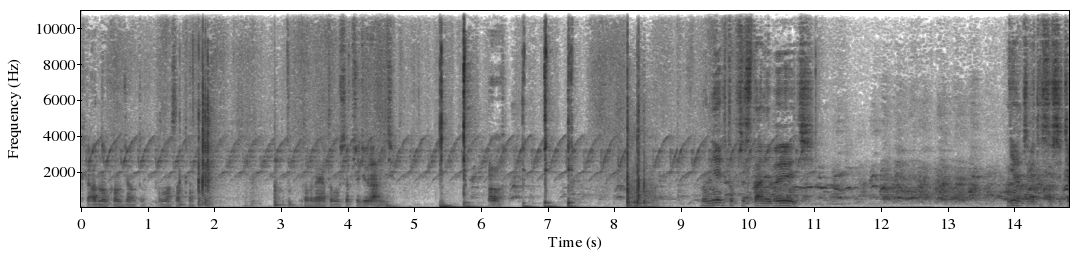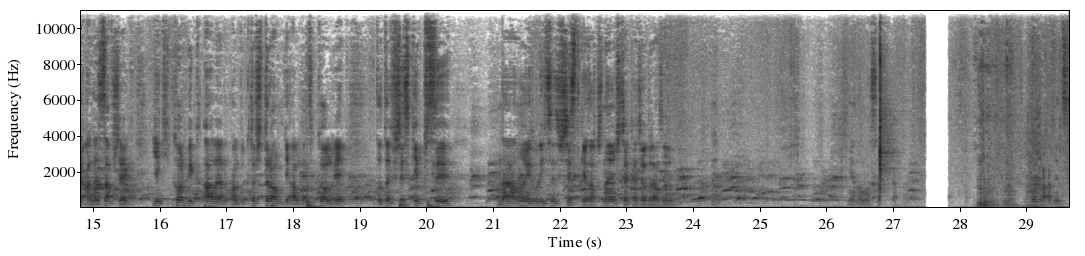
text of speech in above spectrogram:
kradną komuś auto. O masakra. Dobra, ja to muszę przedziurawić. O. No niech to przestanie być. Nie wiem, czy wy to słyszycie, ale zawsze jak jakikolwiek alarm, albo ktoś trąbi, albo cokolwiek, to te wszystkie psy na mojej ulicy, wszystkie zaczynają szczekać od razu. Nie no, masakra. Dobra, więc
